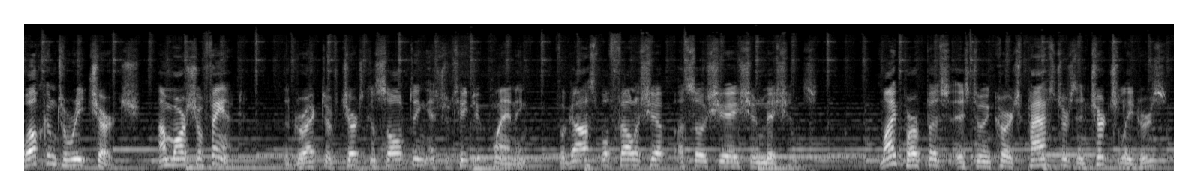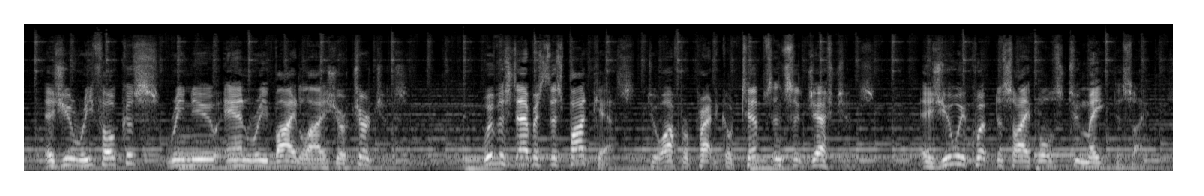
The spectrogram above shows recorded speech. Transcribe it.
Welcome to Rechurch. I'm Marshall Fant, the Director of Church Consulting and Strategic Planning for Gospel Fellowship Association Missions. My purpose is to encourage pastors and church leaders as you refocus, renew, and revitalize your churches. We've established this podcast to offer practical tips and suggestions as you equip disciples to make disciples.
